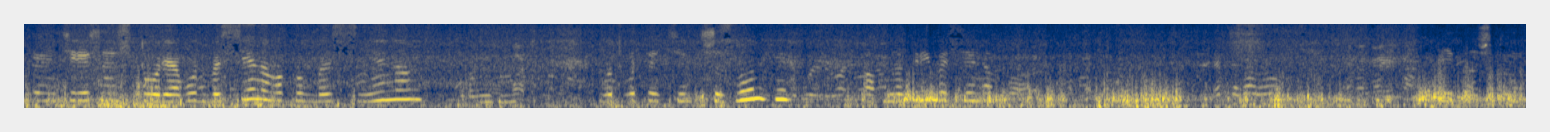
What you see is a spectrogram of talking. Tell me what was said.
какая интересная история. Вот бассейн, а вокруг бассейна. Вот вот эти шезлонги, а внутри бассейна бар. Видно, что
